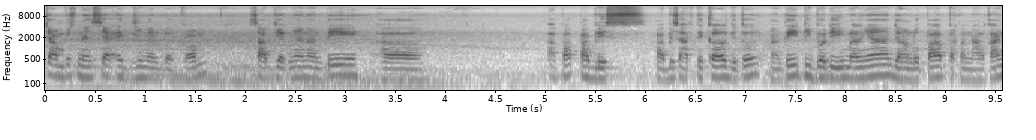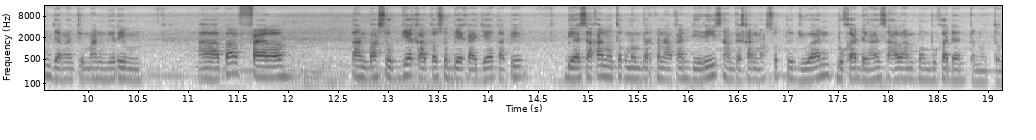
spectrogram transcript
campusnesia@gmail.com subjeknya nanti uh, apa publish publish artikel gitu. Nanti di body emailnya jangan lupa perkenalkan jangan cuma ngirim uh, apa file tanpa subjek atau subjek aja tapi biasakan untuk memperkenalkan diri sampaikan maksud tujuan buka dengan salam pembuka dan penutup.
